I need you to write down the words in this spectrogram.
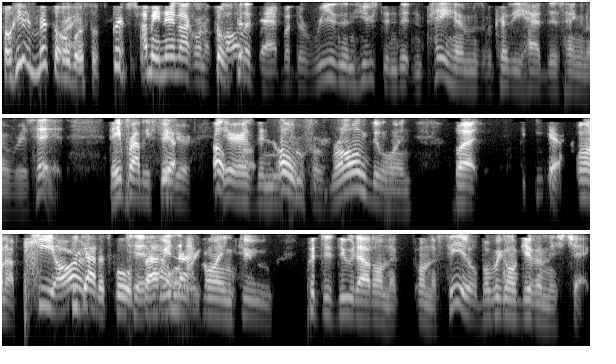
So he didn't miss over a suspension. I mean, they're not going to So call it that, but the reason Houston didn't pay him is because he had this hanging over his head. They probably Yeah. figure Oh, there has been no oh. proof of wrongdoing, but yeah, on a PR he got his full tip, salary. we're not going to put this dude out on the on the field, but we're going to give him his check.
